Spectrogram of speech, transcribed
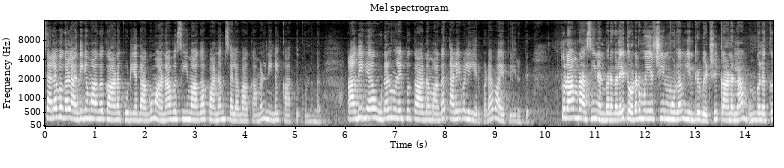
செலவுகள் அதிகமாக காணக்கூடியதாகவும் அனாவசியமாக பணம் செலவாக்காமல் நீங்கள் காத்துக்கொள்ளுங்கள் அதிக உடல் உழைப்பு காரணமாக தலைவலி ஏற்பட வாய்ப்பு இருக்குது துலாம் ராசி நண்பர்களே தொடர் முயற்சியின் மூலம் இன்று வெற்றி காணலாம். உங்களுக்கு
